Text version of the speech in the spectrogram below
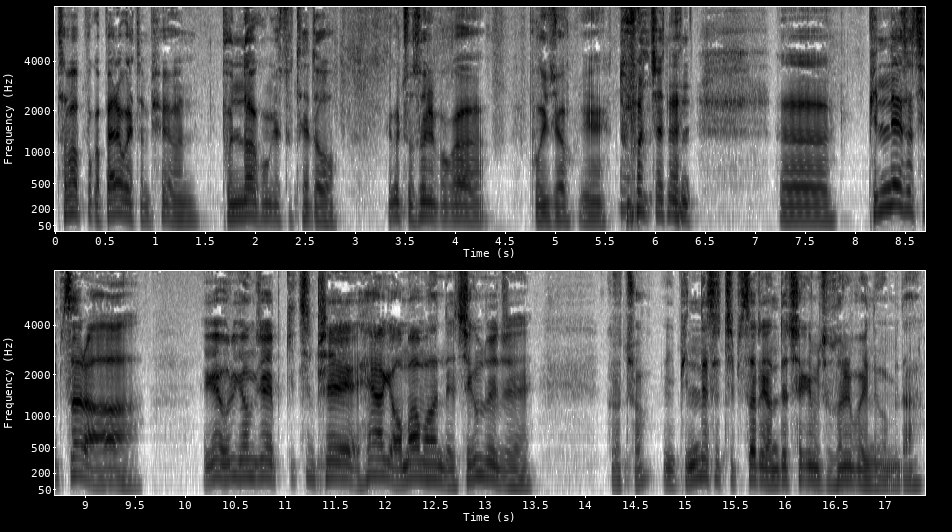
사법부가 빼라고 했던 표현, 분노와 공격적 태도, 이걸 조선일보가 보이죠. 예. 두 번째는, 어, 빚내서 집 사라. 이게 우리 경제에 끼친 피해, 해악이 어마어마한데, 지금도 이제, 그렇죠. 이 빚내서 집 사라 연대 책임이 조선일보에 있는 겁니다.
